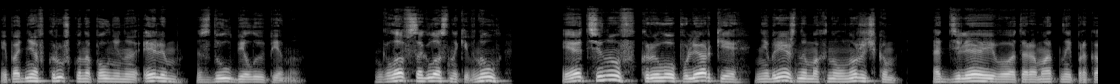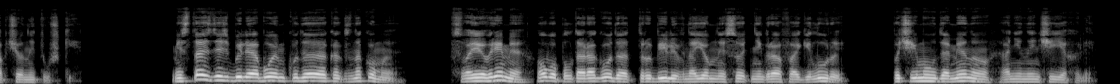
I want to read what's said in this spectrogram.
и, подняв кружку, наполненную элем, сдул белую пену. Глав согласно кивнул и, оттянув крыло пулярки, небрежно махнул ножичком, отделяя его от ароматной прокопченной тушки. Места здесь были обоим куда как знакомые. В свое время оба полтора года отрубили в наемной сотне графа Агилуры, почему домену они нынче ехали.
